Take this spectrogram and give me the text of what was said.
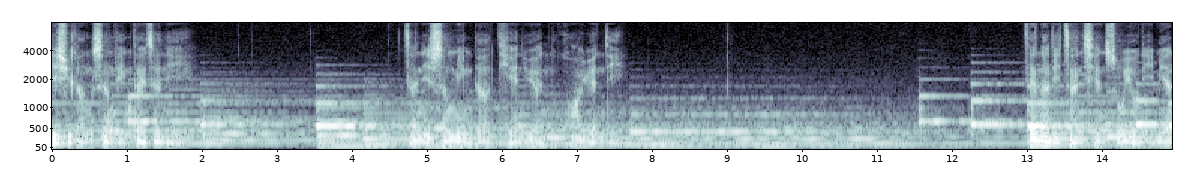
继续让圣灵带着你，在你生命的田园花园里，在那里展现所有里面，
